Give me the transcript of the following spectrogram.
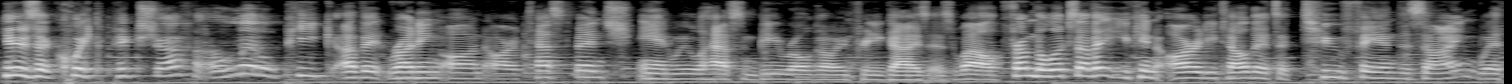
Here's a quick picture, a little peek of it running on our test bench, and we will have some B-roll going for you guys as well. From the looks of it, you can already tell that it's a two-fan design with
